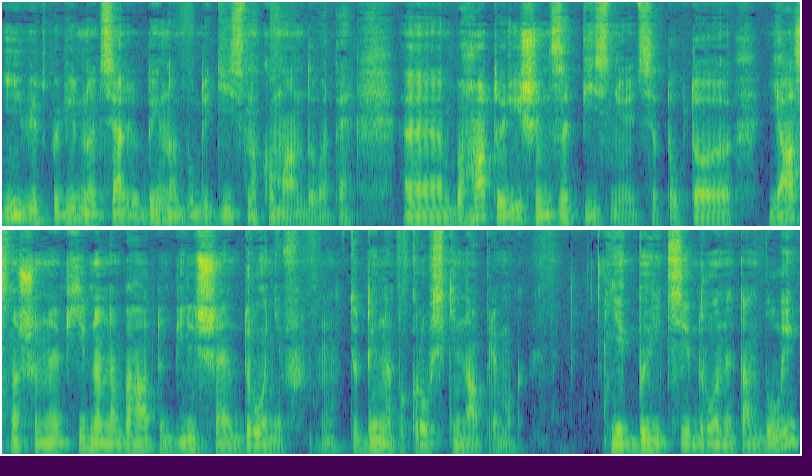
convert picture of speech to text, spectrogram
і відповідно ця людина буде дійсно командувати. Е, багато рішень запізнюється. Тобто ясно, що необхідно набагато більше дронів туди на Покровський напрямок. Якби ці дрони там були,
